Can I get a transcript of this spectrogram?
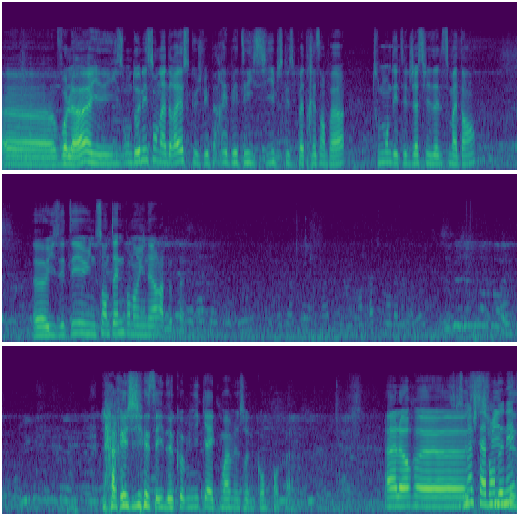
Euh, voilà, et ils ont donné son adresse, que je ne vais pas répéter ici, parce que c'est pas très sympa. Tout le monde était déjà chez elle ce matin. Euh, ils étaient une centaine pendant une heure à peu près. La régie essaye de communiquer avec moi, mais je ne comprends pas. Alors, euh, Excuse-moi, je t'ai abandonné.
